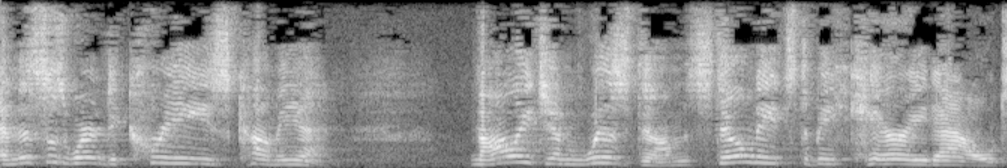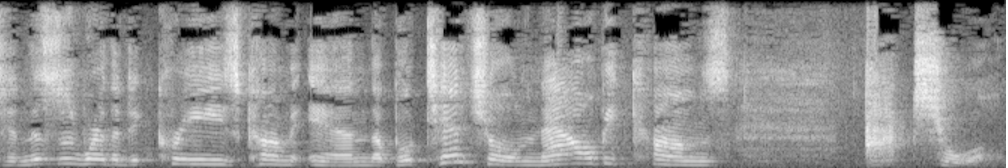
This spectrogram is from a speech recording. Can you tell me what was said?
and this is where decrees come in. Knowledge and wisdom still needs to be carried out, and this is where the decrees come in. The potential now becomes actual.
